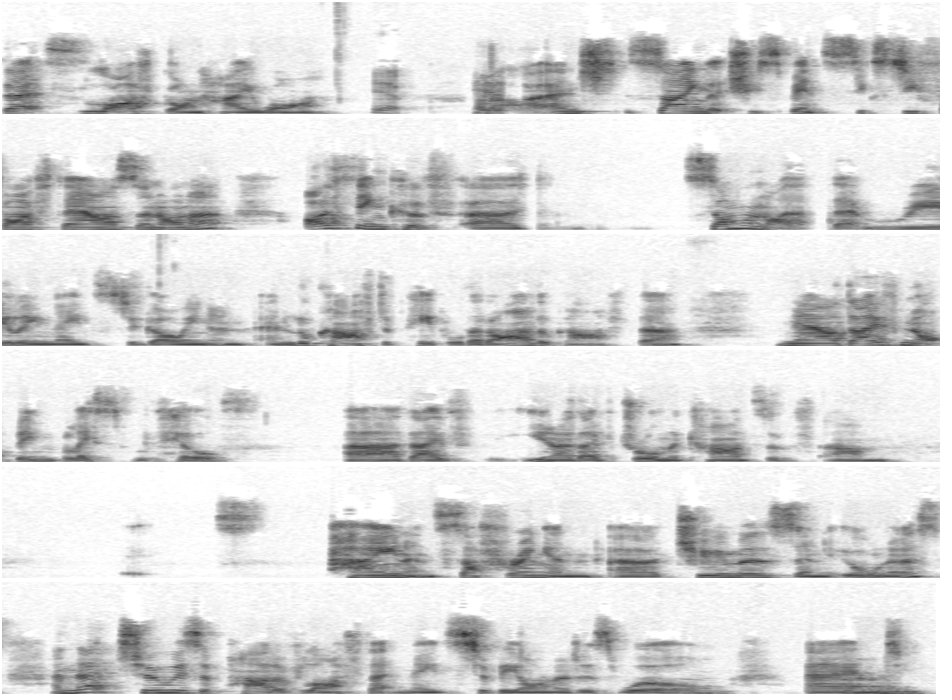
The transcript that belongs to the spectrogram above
that's life gone haywire. Yep. Uh, and saying that she spent sixty five thousand on it. I think of uh, someone like that really needs to go in and, and look after people that I look after. Now, they've not been blessed with health. Uh, they've, you know, they've drawn the cards of um, pain and suffering and uh, tumours and illness, and that too is a part of life that needs to be honoured as well. Mm. And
